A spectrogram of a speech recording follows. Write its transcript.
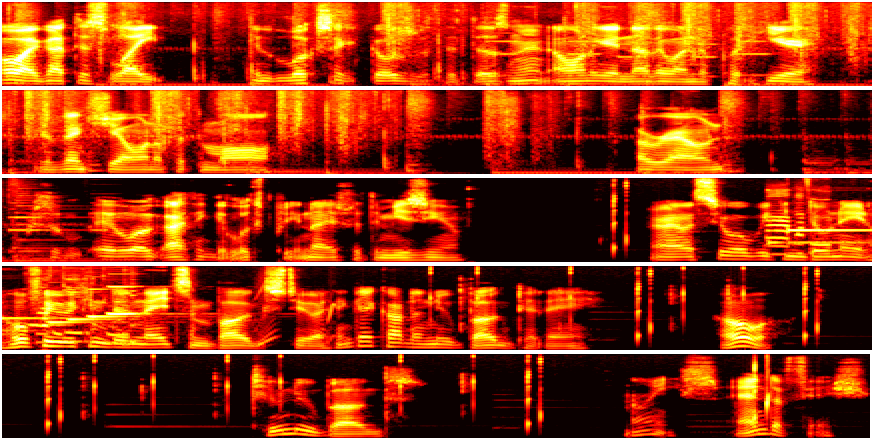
Oh, I got this light. It looks like it goes with it, doesn't it? I want to get another one to put here. And eventually I want to put them all around. It look, I think it looks pretty nice with the museum. Alright, let's see what we can donate. Hopefully we can donate some bugs too. I think I got a new bug today. Oh. Two new bugs. Nice. And a fish.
